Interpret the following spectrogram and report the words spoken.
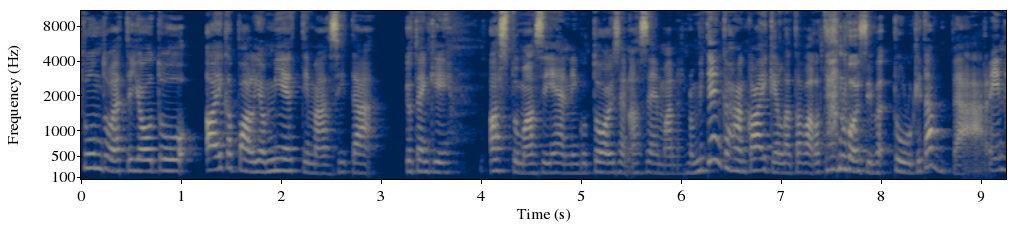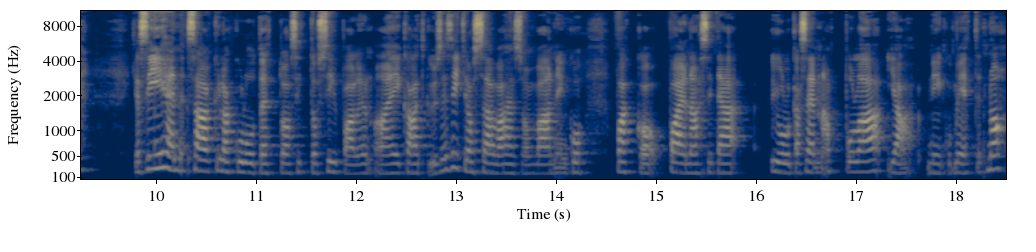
tuntuu, että joutuu aika paljon miettimään sitä jotenkin astumaan siihen niin kuin toisen asemaan, että no mitenköhän kaikella tavalla tämän voisi tulkita väärin. Ja siihen saa kyllä kulutettua sit tosi paljon aikaa, että kyllä se sitten jossain vaiheessa on vaan niin kuin pakko painaa sitä julkaisen nappulaa ja niin kuin miettiä, että no,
